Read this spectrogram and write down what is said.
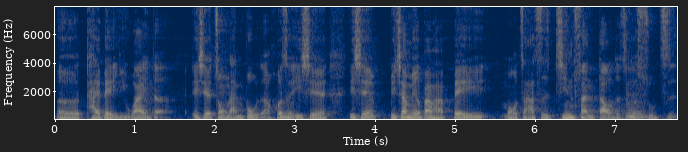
呃台北以外的一些中南部的，或者一些一些比较没有办法被某杂志精算到的这个数字。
